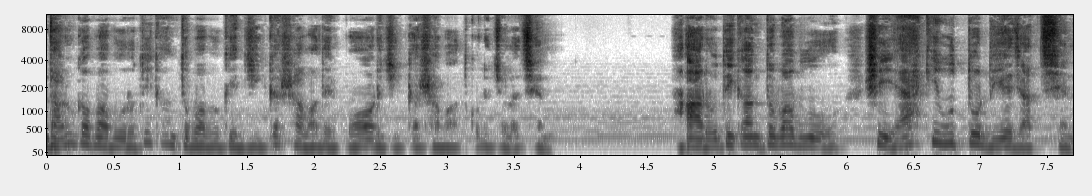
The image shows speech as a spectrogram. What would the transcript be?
দারোগাবাবু রতিকান্তবাবুকে জিজ্ঞাসাবাদের পর জিজ্ঞাসাবাদ করে চলেছেন। আর রতিকান্তবাবুও সেই একই উত্তর দিয়ে যাচ্ছেন।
